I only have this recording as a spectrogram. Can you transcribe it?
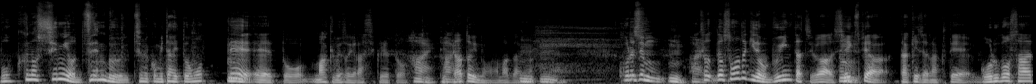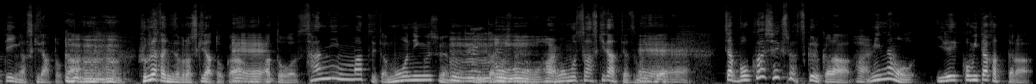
僕の趣味を全部詰め込みたいと思って、えー、とマクベスをやらせてくれと言っていはいたというのがまずあります。うんうんこれでも、うん。はい。そでその時でも部員たちはシェイクスピアだけじゃなくて、ゴルゴ13が好きだとか、うんうんうん古畑任三郎好きだとか、ええ。あと三人祭りとモーニング娘。の言い方ですうんうんうんうん。はいねモームスが好きだってやつもいて、えじゃあ僕はシェイクスピア作るから、はい。みんなも入れ込みたかったら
